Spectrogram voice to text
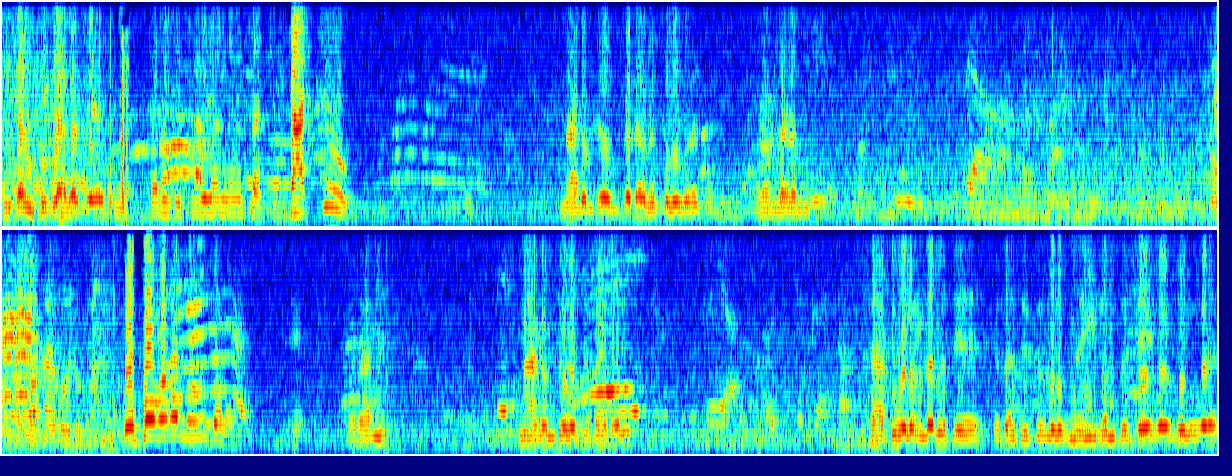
પોતાનું ઠીક લાગે છે સાચું. સાચું. ના ગમતો કેટલા વખત બોલવું પડે છે. વરદાડામાં કોક વખત બોલવું પડે. ના ગમતું હોય છતાં બોલું. સાચું વલણ કરવું છે છતાં જૂઠું બોલવું નહીં ગમતું તે બોલવું પડે.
